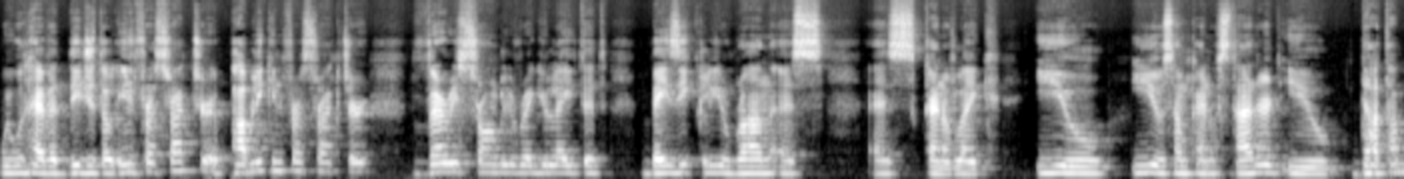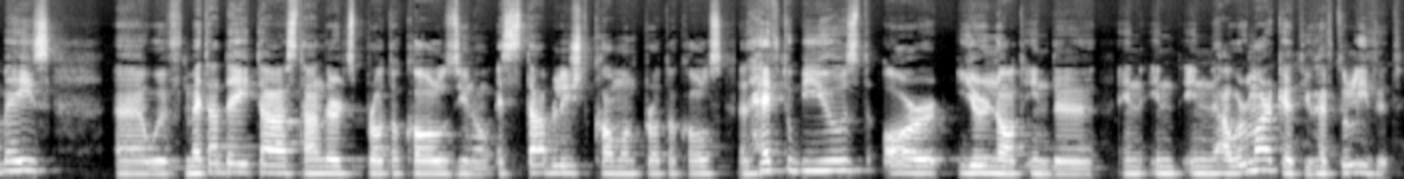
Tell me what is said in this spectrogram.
We would have a digital infrastructure, a public infrastructure, very strongly regulated, basically run as as kind of like EU EU some kind of standard EU database uh, with metadata standards protocols you know established common protocols that have to be used or you're not in the in, in in our market you have to leave it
